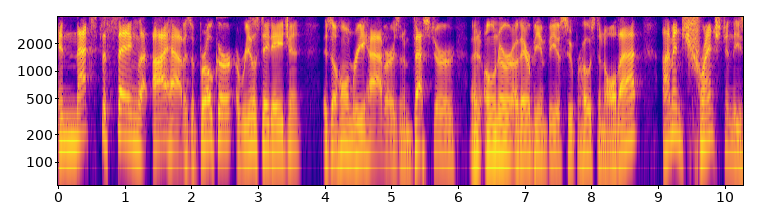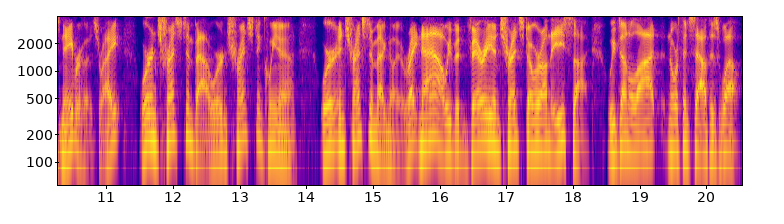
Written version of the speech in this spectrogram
and that's the thing that I have as a broker, a real estate agent, as a home rehabber, as an investor, an owner of Airbnb, a superhost, and all that. I'm entrenched in these neighborhoods, right? We're entrenched in Bow. We're entrenched in Queen Anne. We're entrenched in Magnolia. Right now, we've been very entrenched over on the east side. We've done a lot north and south as well.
